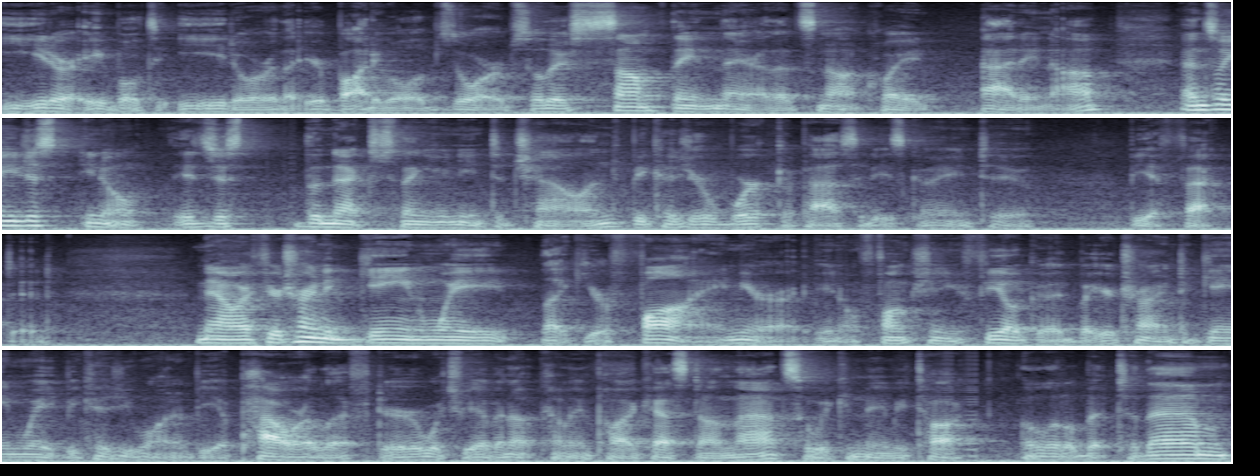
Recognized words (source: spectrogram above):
eat or able to eat, or that your body will absorb. So there's something there that's not quite adding up. And so you just, you know, it's just the next thing you need to challenge because your work capacity is going to be affected. Now, if you're trying to gain weight, like you're fine, you're, you know, functioning, you feel good, but you're trying to gain weight because you want to be a power lifter, which we have an upcoming podcast on that, so we can maybe talk a little bit to them.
